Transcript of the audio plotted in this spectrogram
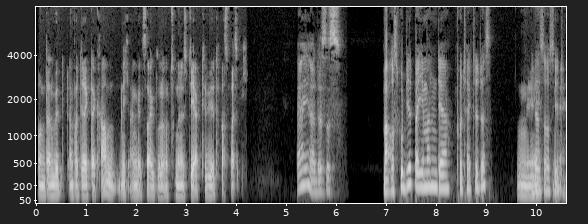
und dann wird einfach direkt der Kram nicht angezeigt oder zumindest deaktiviert, was weiß ich. ah ja, das ist. mal ausprobiert bei jemandem, der protected ist? Nee, Wie das aussieht? nee.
